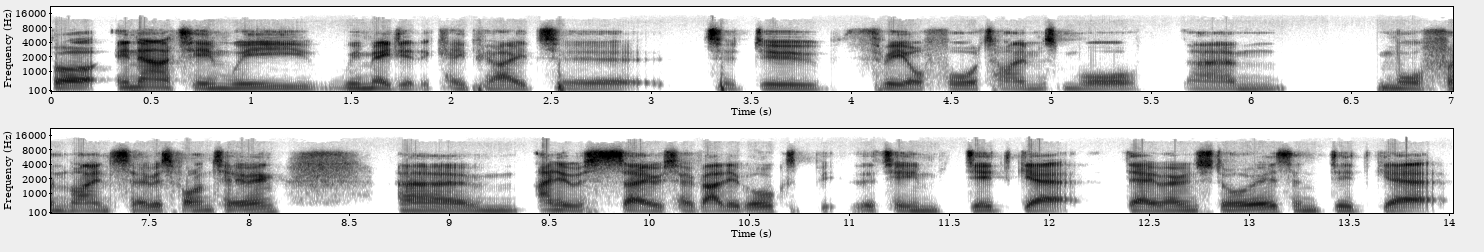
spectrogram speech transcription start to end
but in our team we we made it the kpi to to do three or four times more um, more frontline service volunteering um, and it was so, so valuable because the team did get their own stories and did get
